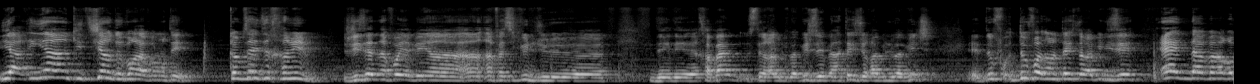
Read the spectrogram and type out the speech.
Il n'y a rien qui tient devant la volonté. Comme ça, dit Khamim. Je disais la fois, il y avait un, fascicule du, euh, des, des Chabad, c'était Rabbi Lubavitch, avait un texte du Rabbi Lubavitch, et deux fois, dans le texte, le Rabbi disait En davar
